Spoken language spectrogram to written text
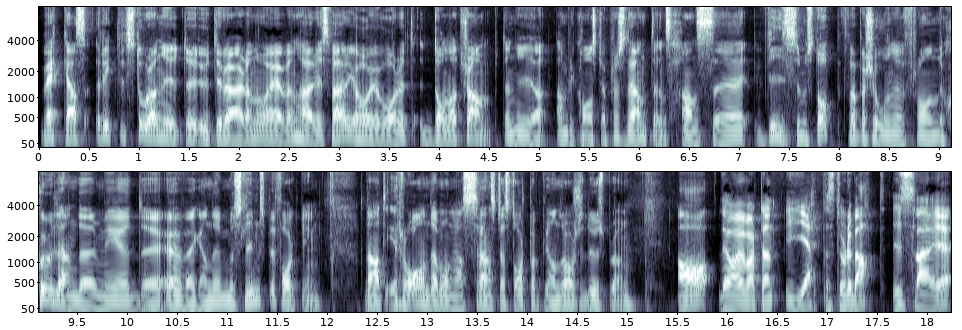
Veckans riktigt stora nyheter ute i världen och även här i Sverige har ju varit Donald Trump, den nya amerikanska presidentens, hans eh, visumstopp för personer från sju länder med eh, övervägande muslimsk befolkning. Bland annat Iran där många svenska startup-grunder har sitt ursprung. Ja, det har ju varit en jättestor debatt i Sverige,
